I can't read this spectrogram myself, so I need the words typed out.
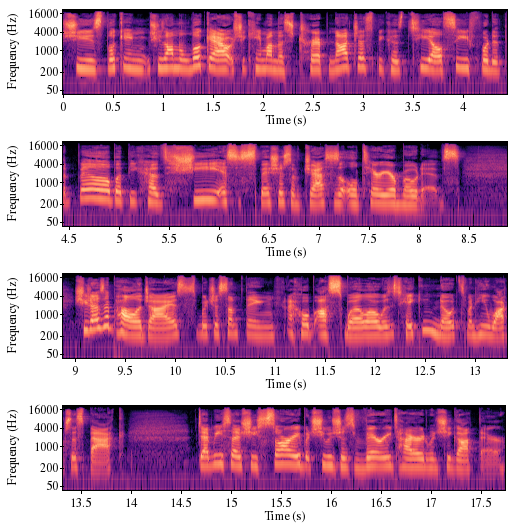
She's looking, she's on the lookout. She came on this trip not just because TLC footed the bill, but because she is suspicious of Jess's ulterior motives. She does apologize, which is something I hope Asuelu was taking notes when he watched this back. Debbie says she's sorry, but she was just very tired when she got there.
